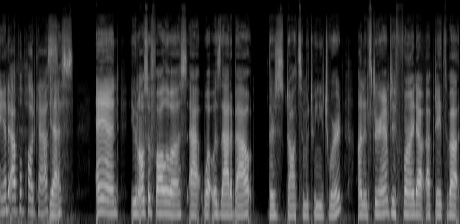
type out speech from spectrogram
and Apple Podcasts. Yes. And you can also follow us at What Was That About? There's dots in between each word on Instagram to find out updates about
